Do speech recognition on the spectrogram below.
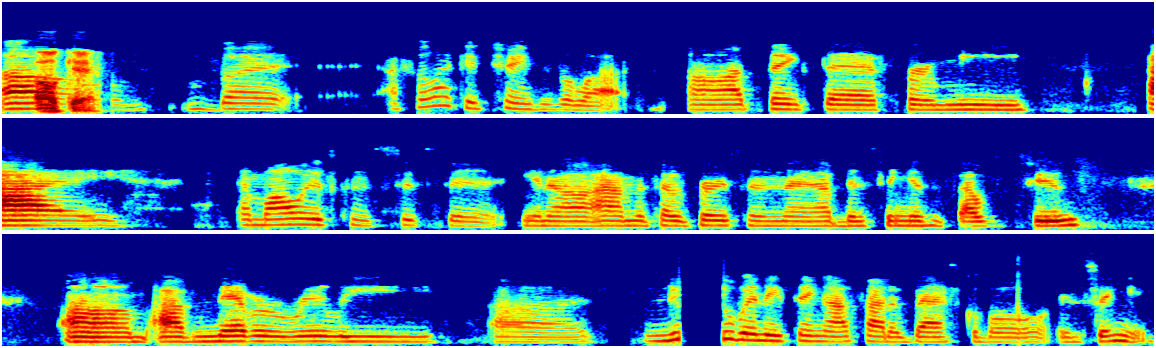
Um, Okay. But I feel like it changes a lot. Uh, I think that for me, I am always consistent. You know, I'm the type of person that I've been singing since I was two. Um, I've never really uh, knew anything outside of basketball and singing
